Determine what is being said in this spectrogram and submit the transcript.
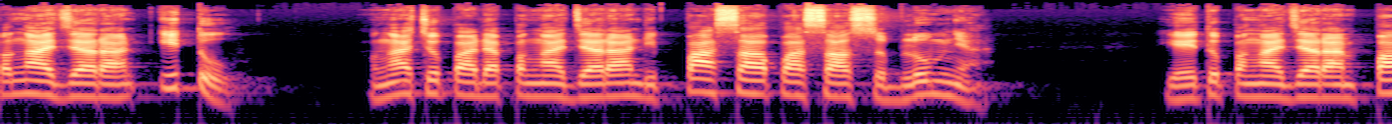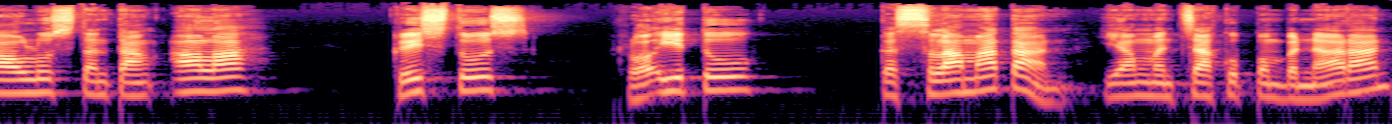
pengajaran itu mengacu pada pengajaran di pasal-pasal sebelumnya, yaitu pengajaran Paulus tentang Allah, Kristus, roh itu, keselamatan yang mencakup pembenaran,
